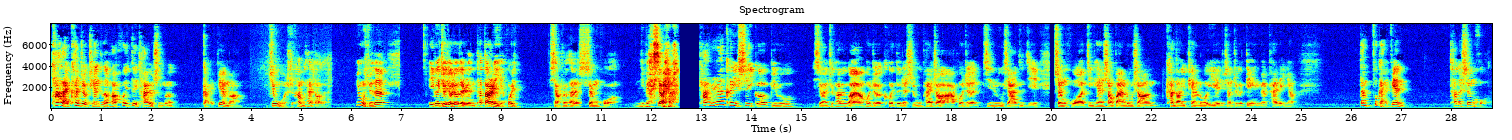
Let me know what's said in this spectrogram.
他来看这个片子的话，会对他有什么改变吗？其实我是看不太到的，因为我觉得一个九九六的人，他当然也会享受他的生活。你不要笑呀，他仍然可以是一个，比如喜欢去咖啡馆啊，或者会对着食物拍照啊，或者记录下自己生活。今天上班路上看到一片落叶，就像这个电影里面拍的一样，但不改变他的生活。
